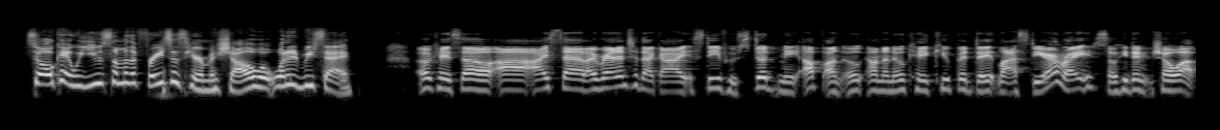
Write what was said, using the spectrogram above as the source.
so okay, we use some of the phrases here, Michelle. What what did we say? okay. So uh, I said I ran into that guy Steve who stood me up on on an OK Cupid date last year, right? So he didn't show up.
